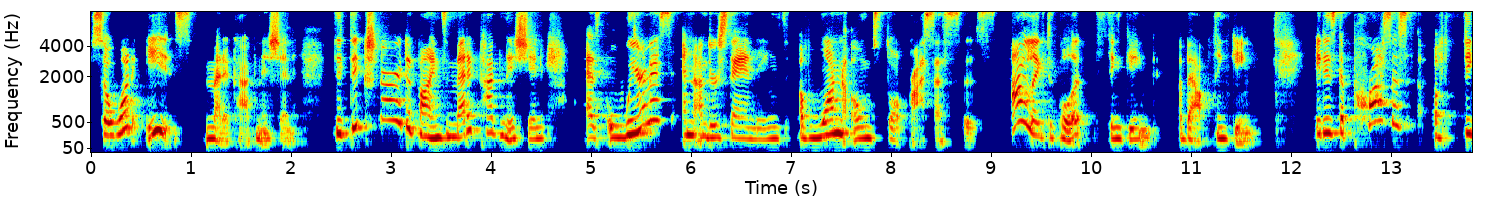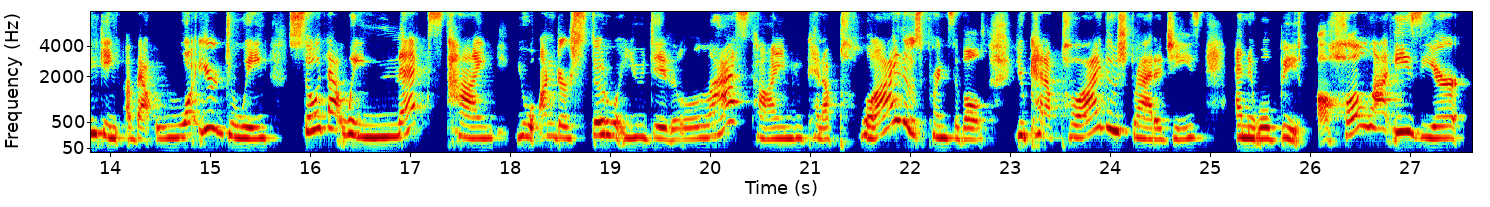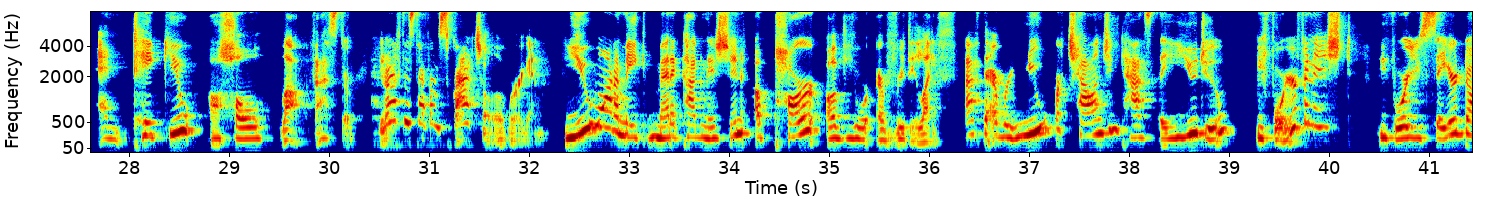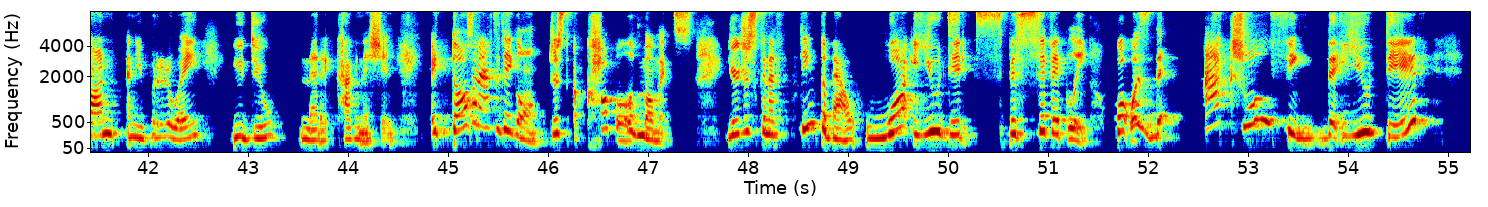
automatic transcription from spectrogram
So, what is metacognition? The dictionary defines metacognition as awareness and understandings of one's own thought processes. I like to call it thinking about thinking. It is the process of thinking about what you're doing so that way next time you understood what you did last time, you can apply those principles, you can apply those strategies, and it will be a whole lot easier and take you a whole lot faster. You don't have to start from scratch all over again. You want to make metacognition a part of your everyday life. After every new or challenging task that you do, before you're finished, before you say you're done and you put it away, you do metacognition. It doesn't have to take long, just a couple of moments. You're just going to think about what you did specifically. What was the actual thing that you did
